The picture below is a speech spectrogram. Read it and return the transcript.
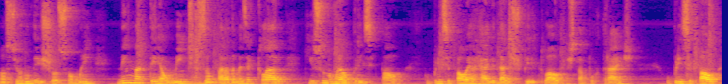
Nosso Senhor não deixou sua mãe nem materialmente desamparada, mas é claro que isso não é o principal. O principal é a realidade espiritual que está por trás. O principal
